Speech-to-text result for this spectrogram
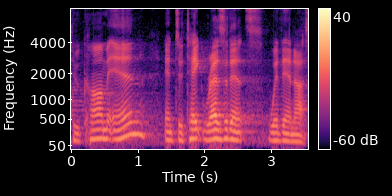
to come in and to take residence within us.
